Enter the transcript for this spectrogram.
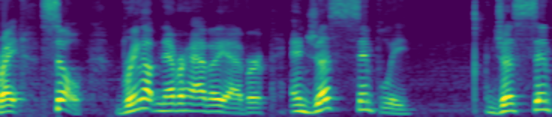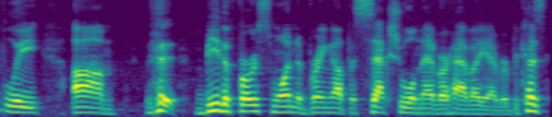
right? So bring up never have I ever, and just simply, just simply. Um, be the first one to bring up a sexual never have I ever. Because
